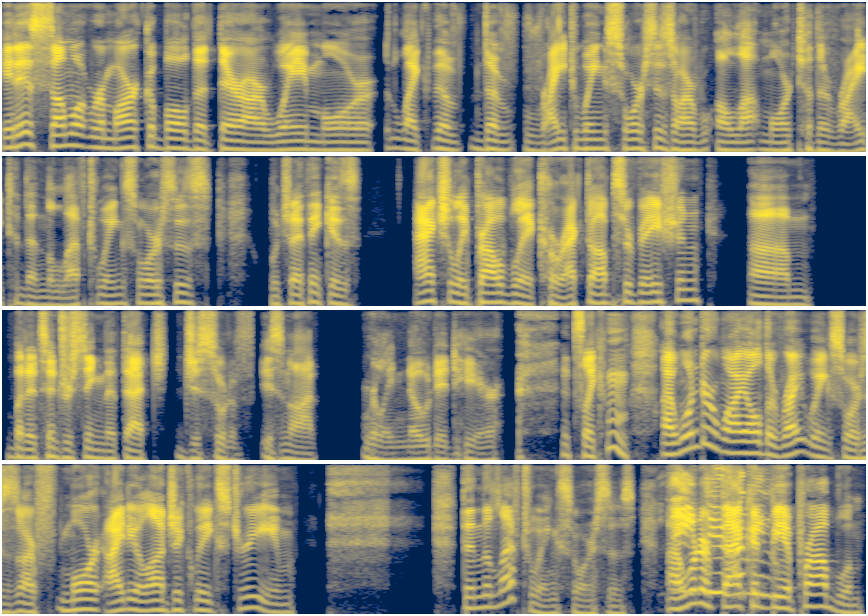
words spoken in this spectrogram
it is somewhat remarkable that there are way more like the the right wing sources are a lot more to the right than the left wing sources which i think is actually probably a correct observation. Um but it's interesting that that just sort of is not really noted here. It's like, hmm, I wonder why all the right wing sources are more ideologically extreme than the left wing sources. I They wonder do- if that I could mean- be a problem.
